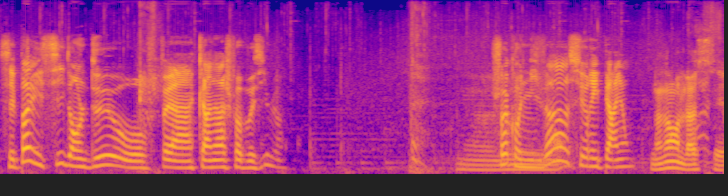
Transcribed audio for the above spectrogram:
C'est pas ici dans le 2 où on fait un carnage pas possible? Euh, Je crois qu'on y va sur Hyperion. Non, non, là, c'est.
